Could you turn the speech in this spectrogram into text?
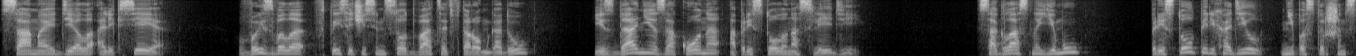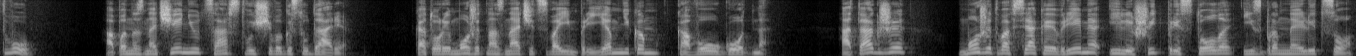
Самое дело Алексея вызвало в 1722 году издание закона о престолонаследии. Согласно ему, престол переходил не по старшинству, а по назначению царствующего государя, который может назначить своим преемником кого угодно, а также может во всякое время и лишить престола избранное лицо,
